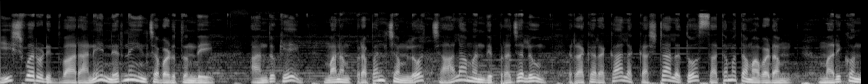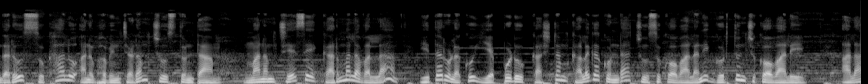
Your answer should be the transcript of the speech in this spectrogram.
ఈశ్వరుడి ద్వారానే నిర్ణయించబడుతుంది. అందుకే మనం ప్రపంచంలో చాలామంది ప్రజలు రకరకాల కష్టాలతో సతమతమవడం మరికొందరు సుఖాలు అనుభవించడం చూస్తుంటాం. మనం చేసే కర్మల వల్ల ఇతరులకు ఎప్పుడూ కష్టం కలగకుండా చూసుకోవాలని గుర్తుంచుకోవాలి. అలా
